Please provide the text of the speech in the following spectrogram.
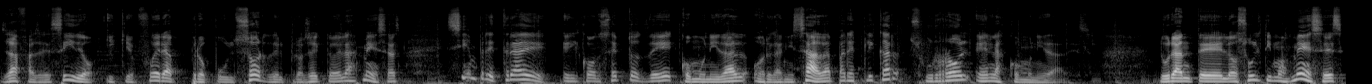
ya fallecido y quien fuera propulsor del proyecto de las mesas, siempre trae el concepto de comunidad organizada para explicar su rol en las comunidades. Durante los últimos meses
